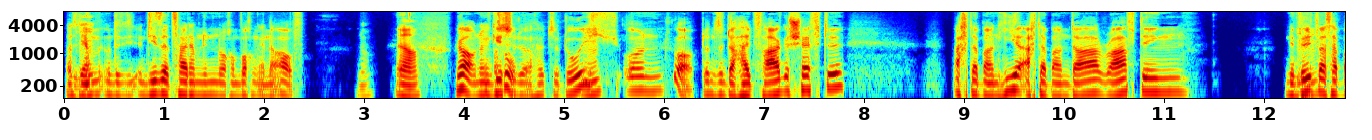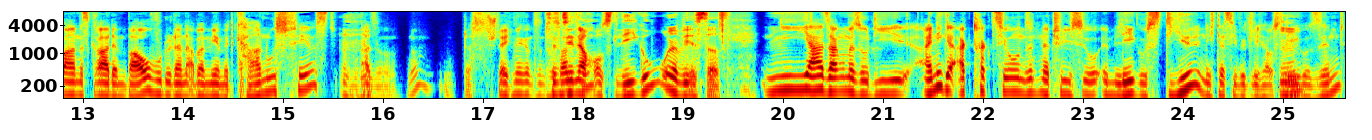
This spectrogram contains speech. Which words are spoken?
Also die Mhm. haben in dieser Zeit haben die nur noch am Wochenende auf. ja. Ja, und dann Ach gehst so. du da halt so durch und ja, dann sind da halt Fahrgeschäfte. Achterbahn hier, Achterbahn da, Rafting. Eine Mhm. Wildwasserbahn ist gerade im Bau, wo du dann aber mehr mit Kanus fährst. Mhm. Also, ne, das stelle ich mir ganz Sind interessant sie denn auch vor. aus Lego oder wie ist das? Ja, sagen wir mal so, die einige Attraktionen sind natürlich so im Lego-Stil, nicht, dass sie wirklich aus Mhm. Lego sind.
